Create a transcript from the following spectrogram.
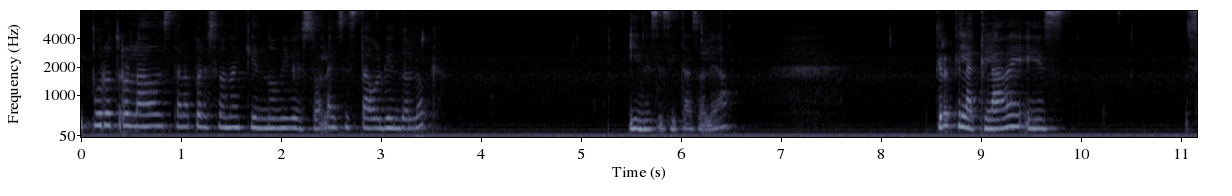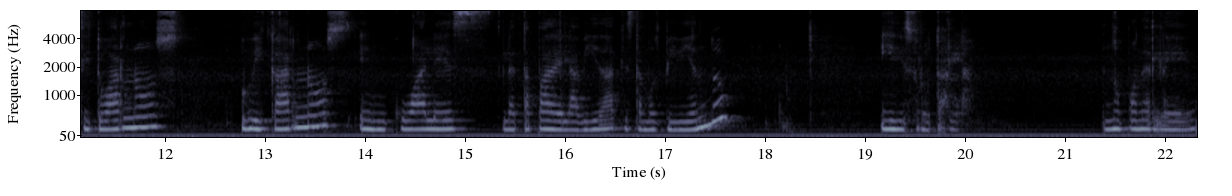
y por otro lado está la persona que no vive sola y se está volviendo loca y necesita soledad. Creo que la clave es situarnos, ubicarnos en cuál es la etapa de la vida que estamos viviendo y disfrutarla. No ponerle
